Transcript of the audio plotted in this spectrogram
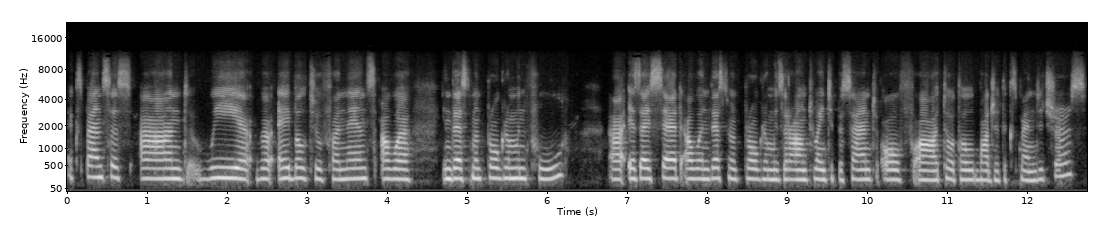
expenses and we were able to finance our investment program in full. Uh, as I said, our investment program is around 20% of uh, total budget expenditures.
